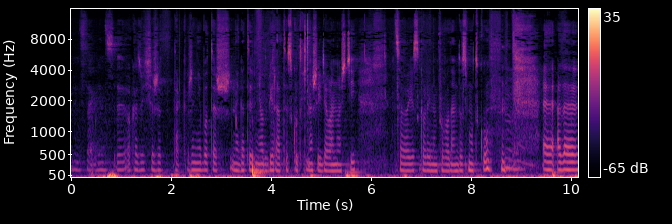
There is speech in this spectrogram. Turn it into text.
Więc tak, więc y, okazuje się, że tak, że niebo też negatywnie odbiera te skutki naszej działalności co jest kolejnym powodem do smutku. Mm. Ale e,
